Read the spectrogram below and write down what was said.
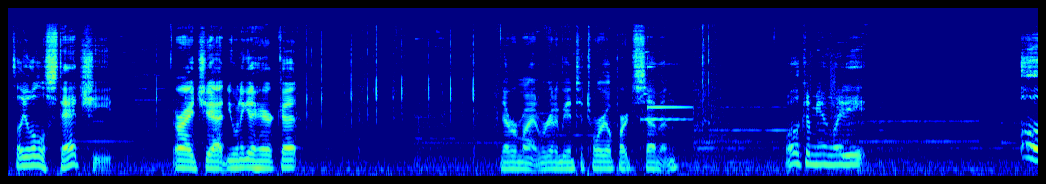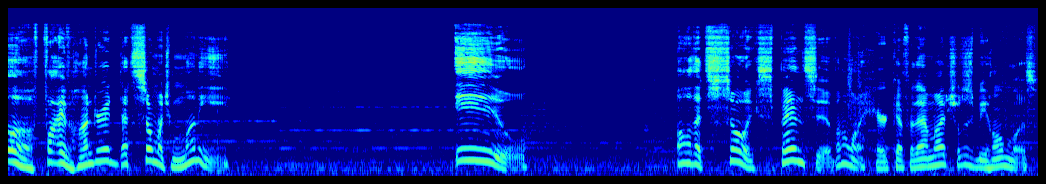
It's like a little stat sheet. Alright, chat. You want to get a haircut? Never mind. We're going to be in tutorial part 7. Welcome, young lady. Oh, 500? That's so much money. Ew. Oh, that's so expensive. I don't want a haircut for that much. I'll just be homeless.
